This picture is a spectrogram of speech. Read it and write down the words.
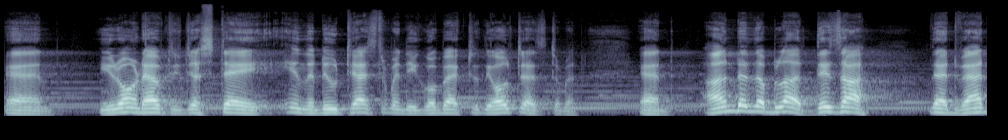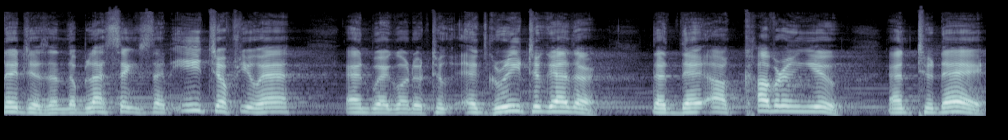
and you don't have to just stay in the New Testament, you go back to the Old Testament. And under the blood, these are the advantages and the blessings that each of you have, and we're going to, to agree together that they are covering you. And today,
